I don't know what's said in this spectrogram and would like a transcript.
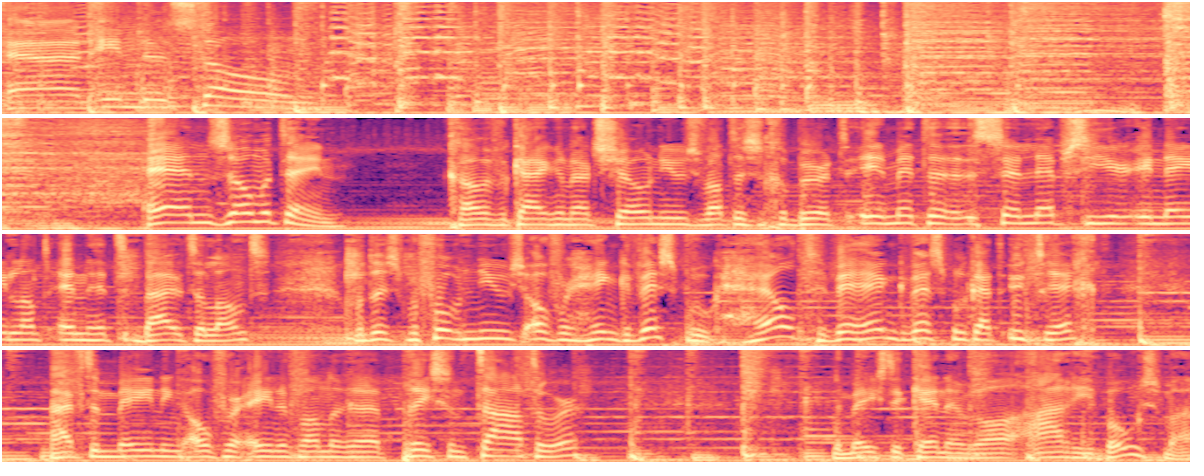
En In The Stone. En zometeen gaan we even kijken naar het shownieuws. Wat is er gebeurd in, met de celebs hier in Nederland en het buitenland. Want er is bijvoorbeeld nieuws over Henk Westbroek. Held Henk Westbroek uit Utrecht. Hij heeft een mening over een of andere presentator. De meesten kennen hem wel, Ari Boomsma.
